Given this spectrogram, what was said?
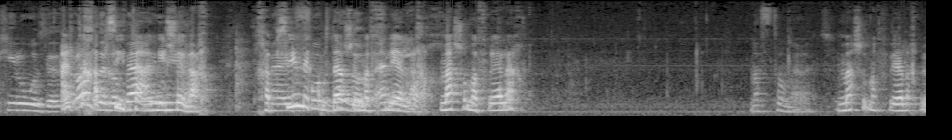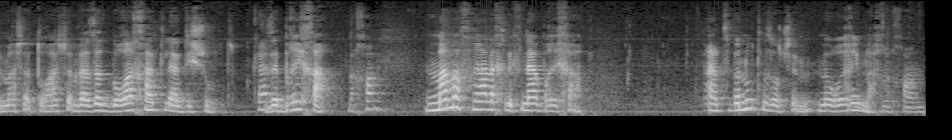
כאילו זה, אל זה לא, זה תחפשי את נובע האני שלך. חפשי נקודה שמפריע לך. משהו מפריע לך? מה זאת אומרת? משהו מפריע לך במה שאת רואה שם, ואז את בורחת לאדישות. כן. זה בריחה. נכון. מה מפריע לך לפני הבריחה? העצבנות הזאת שמעוררים לך. נכון.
